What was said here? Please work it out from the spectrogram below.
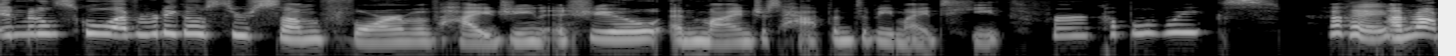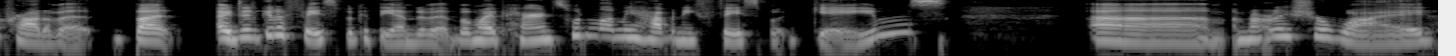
in middle school, everybody goes through some form of hygiene issue, and mine just happened to be my teeth for a couple of weeks. Okay. I'm not proud of it, but I did get a Facebook at the end of it. But my parents wouldn't let me have any Facebook games. Um, I'm not really sure why.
